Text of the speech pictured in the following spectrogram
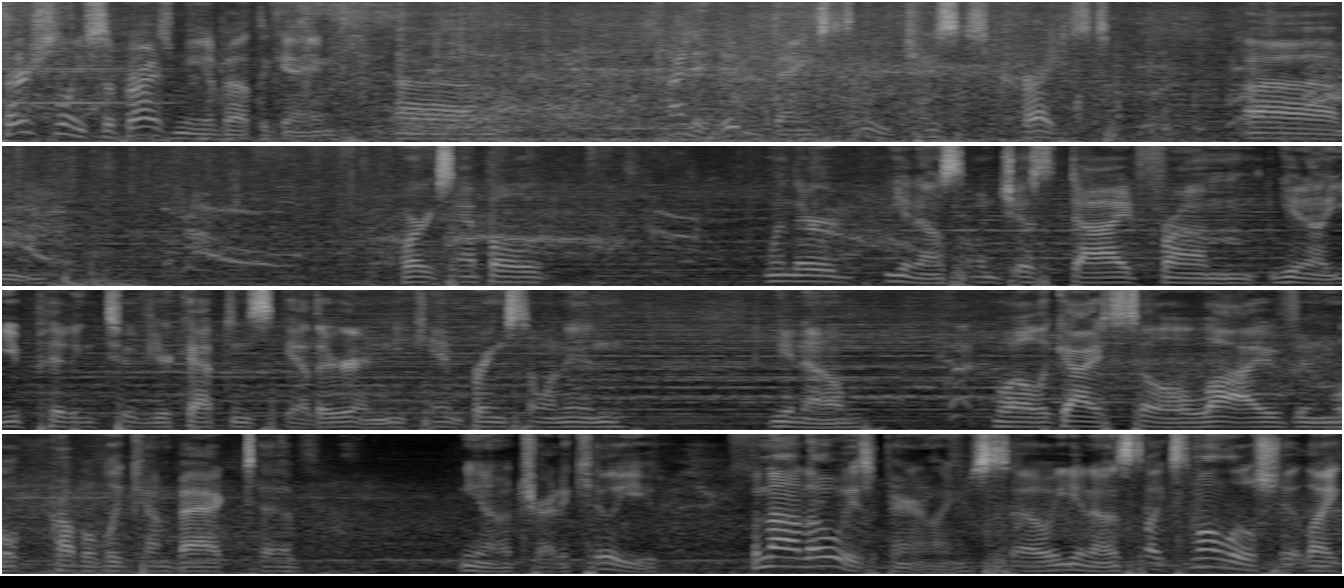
personally surprised me about the game. Um, kind of hidden things too. Jesus Christ. Um, for example, when they're, you know, someone just died from, you know, you pitting two of your captains together and you can't bring someone in, you know, well, the guy's still alive and will probably come back to, you know, try to kill you. But not always, apparently. So, you know, it's like small little shit like,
